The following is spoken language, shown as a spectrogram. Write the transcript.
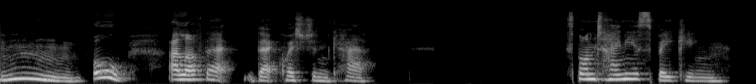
Mm. Oh, I love that that question, Kath. Spontaneous speaking,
